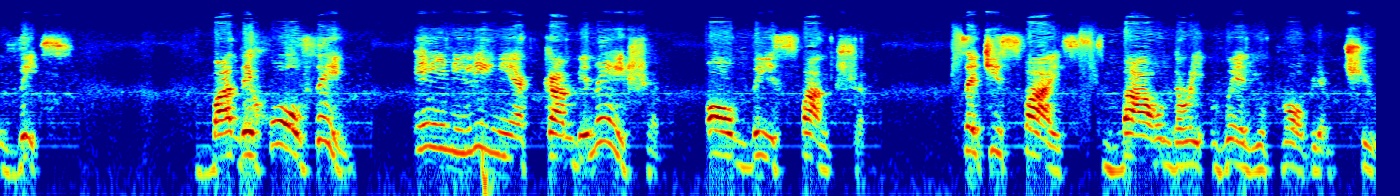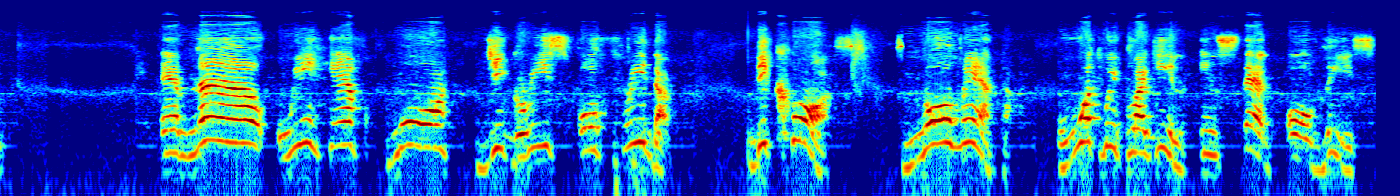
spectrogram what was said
this, but the whole thing, any linear combination of this function satisfies boundary value problem 2. And now we have more degrees of freedom because no matter what we plug in instead of these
